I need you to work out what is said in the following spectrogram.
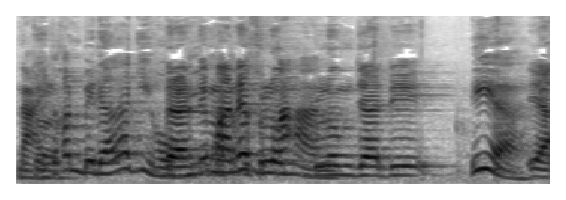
Nah, Betul. itu kan beda lagi hobi. Berarti mana belum belum jadi Iya. Ya,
